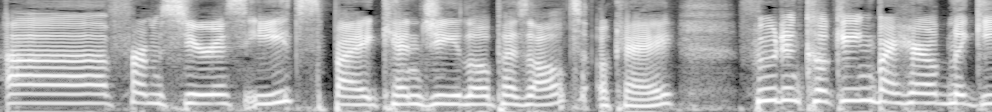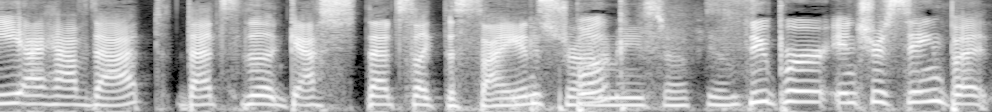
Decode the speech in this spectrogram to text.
uh, from Serious Eats by Kenji Lopez Alt. Okay. Food and Cooking by Harold McGee. I have that. That's the guest. That's like the science book. stuff, yeah. Super interesting, but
